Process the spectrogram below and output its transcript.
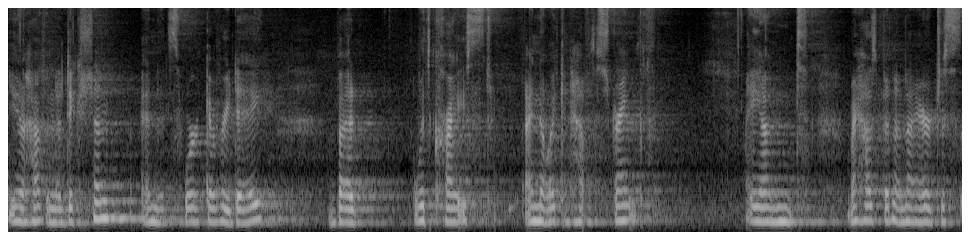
you know, have an addiction and it's work every day, but with Christ, I know I can have the strength. And my husband and I are just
